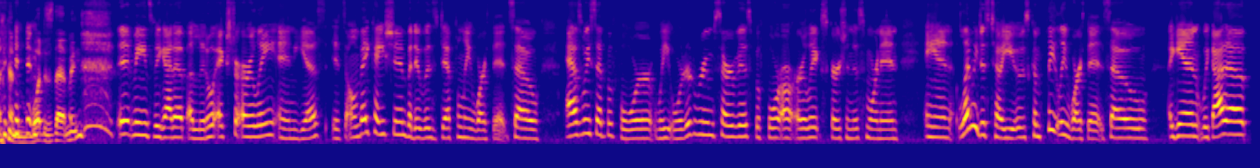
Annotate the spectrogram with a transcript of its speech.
And what does that mean? it means we got up a little extra early, and yes, it's on vacation, but it was definitely worth it. So, as we said before, we ordered room service before our early excursion this morning, and let me just tell you, it was completely worth it. So, again, we got up,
